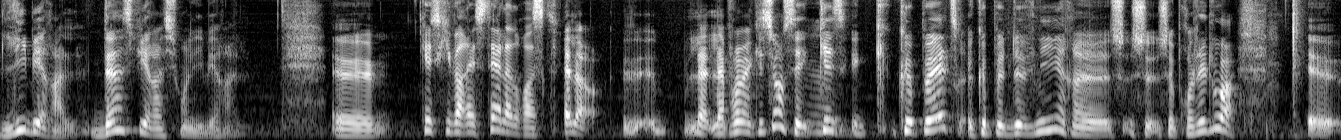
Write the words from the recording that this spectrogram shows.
libéral, d'inspiration libérale. Euh, Qu'est-ce qui va rester à la droite? Alors, la, première question, c'est hmm. que peut être, que peut devenir euh, ce, projet de loi? Euh,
